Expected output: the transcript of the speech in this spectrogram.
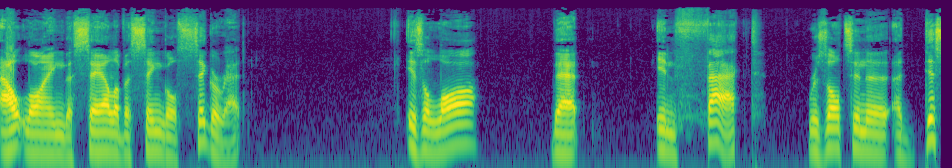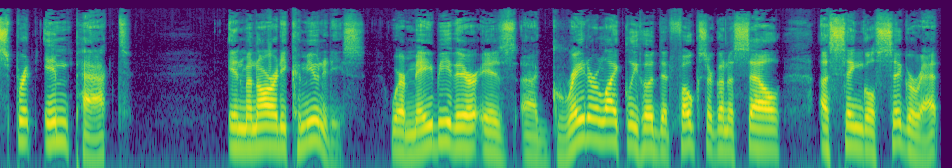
outlawing the sale of a single cigarette is a law that, in fact, results in a, a disparate impact in minority communities where maybe there is a greater likelihood that folks are going to sell a single cigarette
